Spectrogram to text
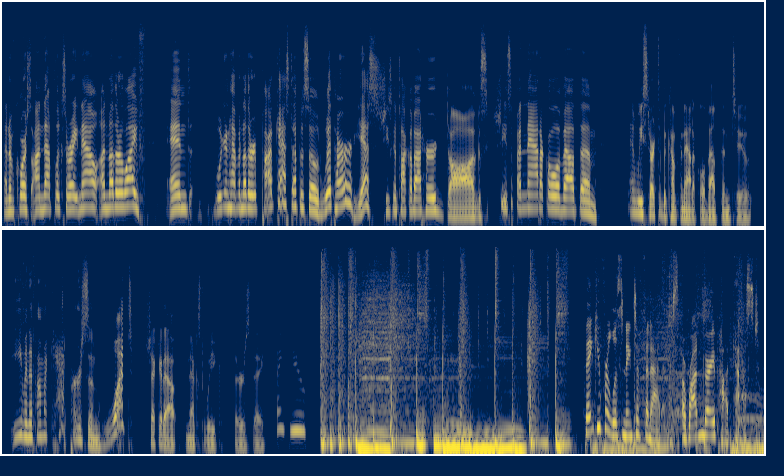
and of course on Netflix right now, Another Life. And we're going to have another podcast episode with her. Yes, she's going to talk about her dogs. She's fanatical about them. And we start to become fanatical about them too, even if I'm a cat person. What? Check it out next week, Thursday. Thank you. Thank you for listening to Fanaddicts, a Roddenberry podcast.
